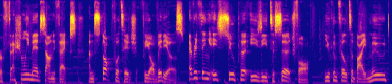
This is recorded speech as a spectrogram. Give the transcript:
professionally made sound effects, and stock footage for your videos. Everything is super easy to search for. You can filter by mood,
